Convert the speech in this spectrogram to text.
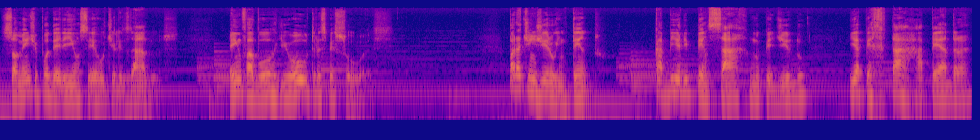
somente poderiam ser utilizados em favor de outras pessoas. Para atingir o intento, cabia-lhe pensar no pedido e apertar a pedra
